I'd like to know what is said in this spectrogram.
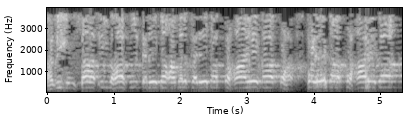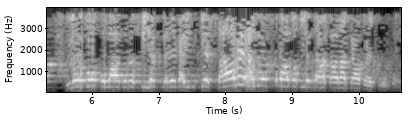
ابھی انسان علم حاصل کرے گا، عمل کرے گا، پڑھائے گا پڑھے گا، پڑھائے گا۔ لوگوں کو بات نصیحت کرے گا، ان کے سارے حضرت سباب ابھی اللہ تعالیٰ کیا محسوس ہے۔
